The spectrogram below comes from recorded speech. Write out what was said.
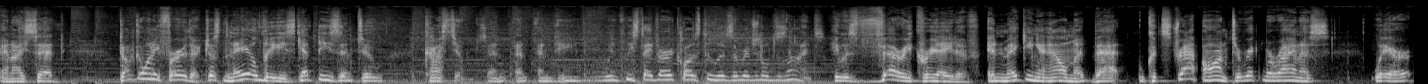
And I said, don't go any further. Just nail these. Get these into costumes. And, and, and he, we, we stayed very close to his original designs. He was very creative in making a helmet that could strap on to Rick Moranis where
